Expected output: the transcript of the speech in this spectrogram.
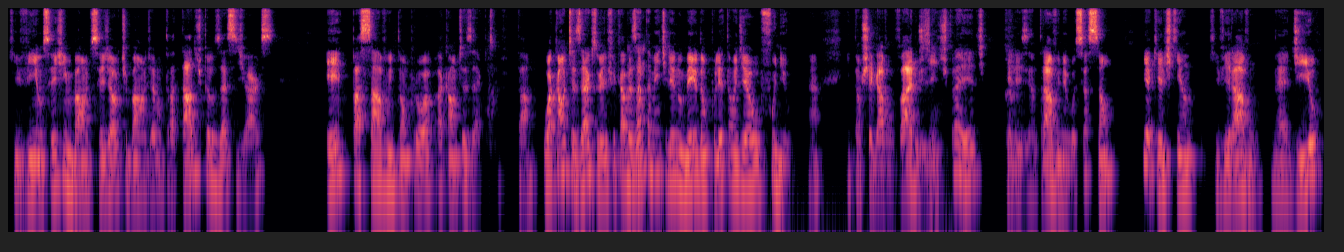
que vinham, seja inbound, seja outbound, eram tratados pelos SDRs e passavam, então, para o account executive. Tá? O account executive ele ficava uhum. exatamente ali no meio da ampulheta, onde é o funil. Né? Então chegavam vários Sim. leads para eles, eles entravam em negociação e aqueles que, que viravam né, deal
